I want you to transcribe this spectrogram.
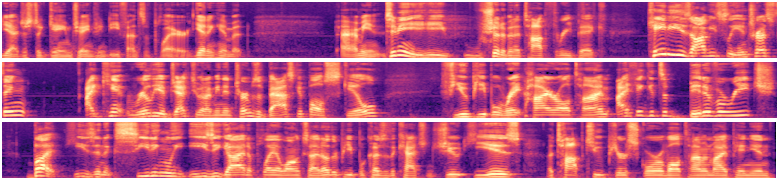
yeah, just a game changing defensive player. Getting him at, I mean, to me, he should have been a top three pick. KD is obviously interesting. I can't really object to it. I mean, in terms of basketball skill, few people rate higher all time. I think it's a bit of a reach, but he's an exceedingly easy guy to play alongside other people because of the catch and shoot. He is a top two pure scorer of all time, in my opinion.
